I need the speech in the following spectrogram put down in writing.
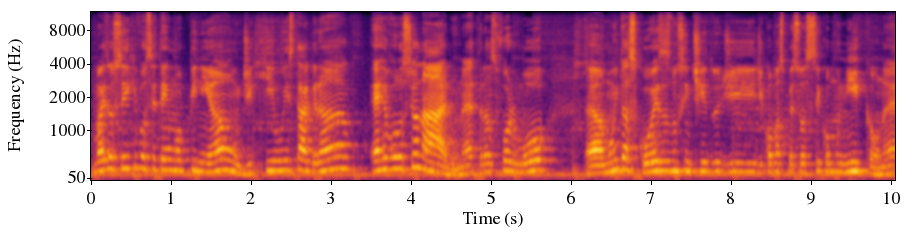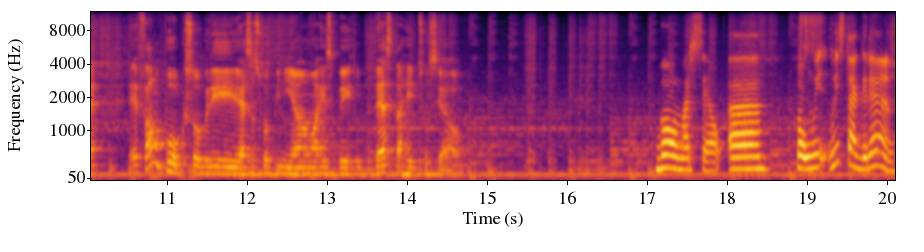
Mas eu sei que você tem uma opinião de que o Instagram é revolucionário, né? Transformou uh, muitas coisas no sentido de, de como as pessoas se comunicam, né? É, fala um pouco sobre essa sua opinião a respeito desta rede social. Bom, Marcel, uh, bom, o Instagram,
